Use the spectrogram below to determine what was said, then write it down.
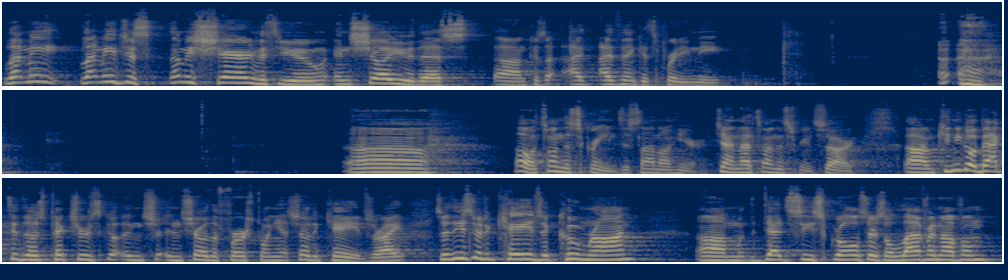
let me, let me just let me share with you and show you this because um, I, I think it's pretty neat. uh, oh, it's on the screens. It's not on here. Jen, that's on the screen. Sorry. Um, can you go back to those pictures and, sh- and, show the first one? Yeah, show the caves, right? So these are the caves at Qumran, um, the Dead Sea Scrolls. There's 11 of them.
